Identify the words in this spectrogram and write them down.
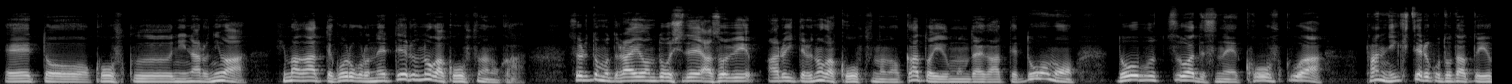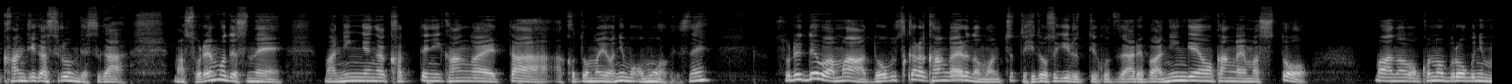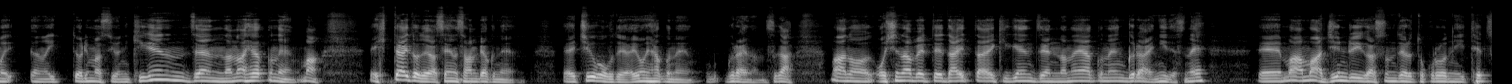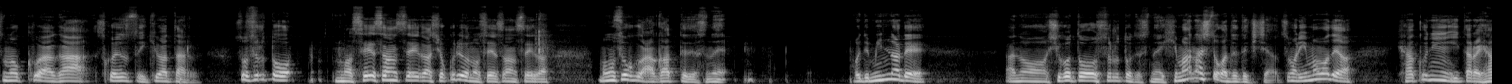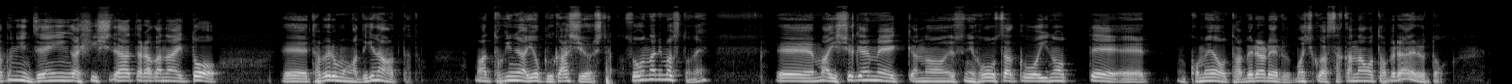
えー、っと幸福になるには暇があってゴロゴロ寝てるのが幸福なのかそれともライオン同士で遊び歩いてるのが幸福なのかという問題があってどうも動物はですね幸福は単に生きてることだという感じがするんですが、まあ、それもですね、まあ、人間が勝手に考えたことのようにも思うわけですね。それではまあ動物から考えるのもちょっとひどすぎるっていうことであれば人間を考えますと、まあ、あのこのブログにも言っておりますように紀元前700年まあヒッタイトでは1300年中国では400年ぐらいなんですが、まあ、あのおしなべて大体紀元前700年ぐらいにですねえー、まあまあ人類が住んでるところに鉄の桑が少しずつ行き渡る。そうすると、まあ、生産性が食料の生産性がものすごく上がってですねそれでみんなであの仕事をするとですね暇な人が出てきちゃう。つまり今までは100人いたら100人全員が必死で働かないと、えー、食べるものができなかったと。まあ時にはよく餓死をしたと。そうなりますとね、えー、まあ一生懸命あの要するに豊作を祈って、えー米を食べられるもしくは魚を食べられると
